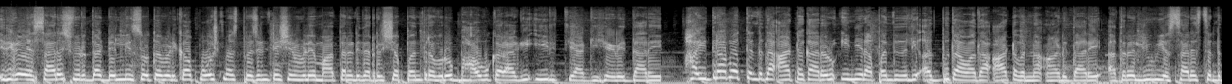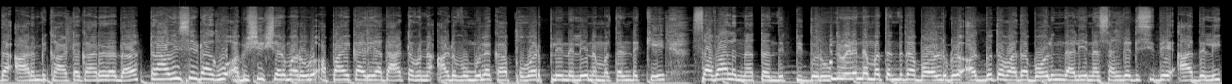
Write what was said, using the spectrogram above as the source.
ಇದೀಗ ಎಸ್ಆರ್ಎಸ್ ವಿರುದ್ಧ ಡೆಲ್ಲಿ ಸೋತ ಬಳಿಕ ಪೋಸ್ಟ್ ಮ್ಯಾಚ್ ಪ್ರೆಸೆಂಟೇಷನ್ ವೇಳೆ ಮಾತನಾಡಿದ ರಿಷಬ್ ಪಂತ್ ರವರು ಭಾವುಕರಾಗಿ ಈ ರೀತಿಯಾಗಿ ಹೇಳಿದ್ದಾರೆ. ಹೈದರಾಬಾದ್ ತಂಡದ ಆಟಗಾರರು ಇಂದಿನ ಪಂದ್ಯದಲ್ಲಿ ಅದ್ಭುತವಾದ ಆಟವನ್ನ ಆಡಿದ್ದಾರೆ. ಅದರಲ್ಲಿಯೂ ಎಸ್ಆರ್ಎಸ್ ತಂಡದ ಆರಂಭಿಕ ಆಟಗಾರರಾದ ಟ್ರಾವಿಸೆಡ್ ಹಾಗೂ ಅಭಿಷೇಕ್ ಶರ್ಮಾ ಅವರು ಅಪಾಯಕಾರಿಯಾದ ಆಟವನ್ನ ಆಡುವ ಮೂಲಕ ಪವರ್ ಪ್ಲೇನಲ್ಲಿ ನಮ್ಮ ತಂಡಕ್ಕೆ ಸವಾಲನ್ನ ತಂದಿಟ್ಟಿದ್ದರು. ಒಂದು ವೇಳೆ ನಮ್ಮ ತಂಡದ ಬೌಲರ್ಗಳು ಅದ್ಭುತವಾದ ಬೌಲಿಂಗ್ ದಾಳಿಯನ್ನ ಸಂಘಟಿಸಿದೆ ಆದಲ್ಲಿ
